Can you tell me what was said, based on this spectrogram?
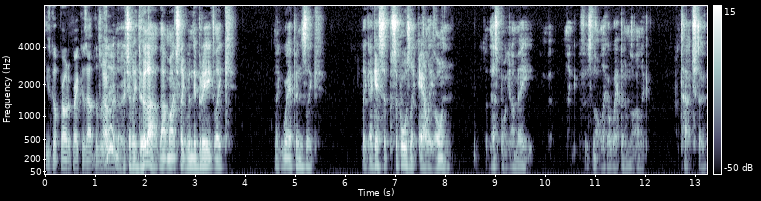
He's got boulder breakers out the I wazoo. wouldn't actually do that that much. Like when they break, like like weapons, like like I guess suppose like early on. At this point, I might. But, like if it's not like a weapon, I'm not like attached to.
